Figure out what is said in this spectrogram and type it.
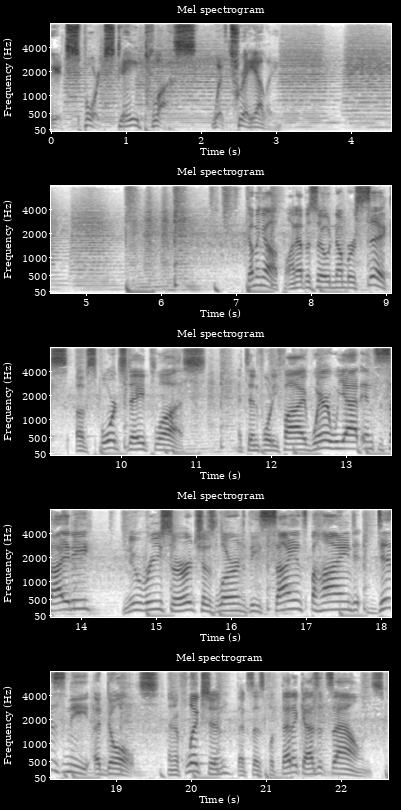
It's Sports Day Plus with Trey Elling. Coming up on episode number six of Sports Day Plus at 1045, where we at in society? New research has learned the science behind Disney adults, an affliction that's as pathetic as it sounds.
